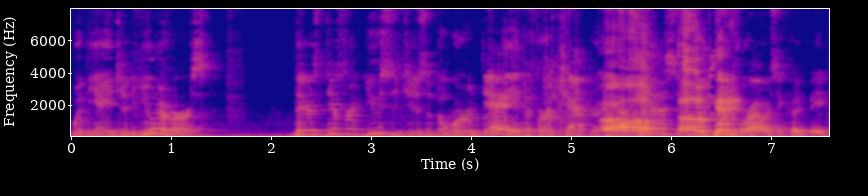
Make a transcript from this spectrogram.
with the age of the universe, there's different usages of the word day in the first chapter half Oh, of Genesis. okay. 24 hours it could be.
